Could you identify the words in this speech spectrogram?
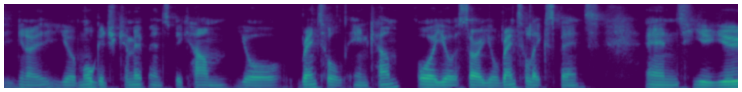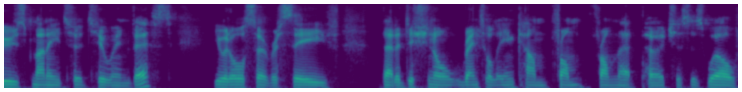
you know your mortgage commitments become your rental income or your sorry your rental expense, and you use money to to invest, you would also receive that additional rental income from from that purchase as well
